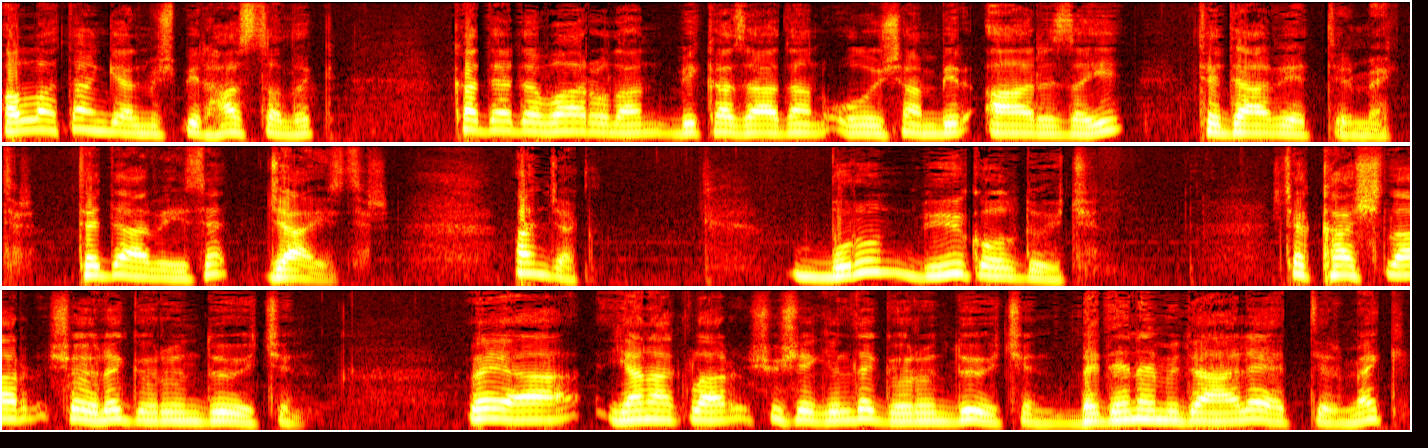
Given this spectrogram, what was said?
Allah'tan gelmiş bir hastalık, kaderde var olan bir kazadan oluşan bir arızayı tedavi ettirmektir. Tedavi ise caizdir. Ancak burun büyük olduğu için, işte kaşlar şöyle göründüğü için veya yanaklar şu şekilde göründüğü için bedene müdahale ettirmek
